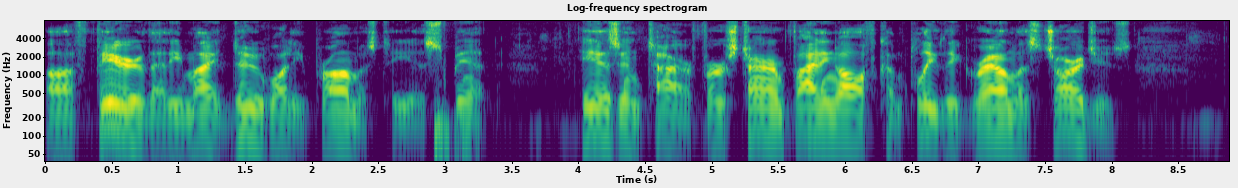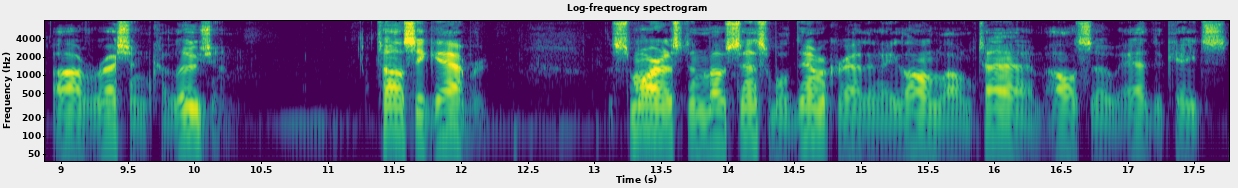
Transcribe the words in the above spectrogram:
of fear that he might do what he promised, he has spent his entire first term fighting off completely groundless charges of Russian collusion. Tulsi Gabbard, the smartest and most sensible Democrat in a long, long time, also advocates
